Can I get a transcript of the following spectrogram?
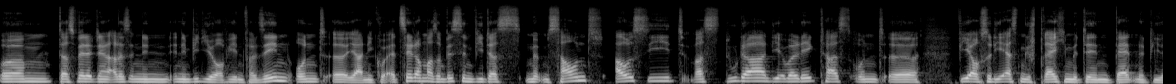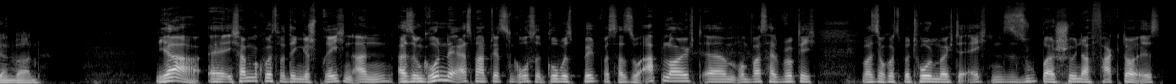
Ähm, das werdet ihr dann alles in, den, in dem Video auf jeden Fall sehen. Und äh, ja, Nico, erzähl doch mal so ein bisschen, wie das mit dem Sound aussieht, was du da dir überlegt hast und äh, wie auch so die ersten Gespräche mit den Bandmitgliedern waren. Ja, äh, ich fange mal kurz mit den Gesprächen an. Also im Grunde erstmal habt ihr jetzt ein großes, grobes Bild, was da so abläuft ähm, und was halt wirklich, was ich noch kurz betonen möchte, echt ein super schöner Faktor ist,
